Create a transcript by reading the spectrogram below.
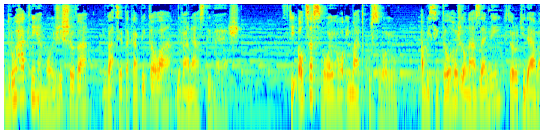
Druhá kniha Mojžišova, 20. kapitola, 12. verš. Cti otca svojho i matku svoju, aby si dlho žil na zemi, ktorú ti dáva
